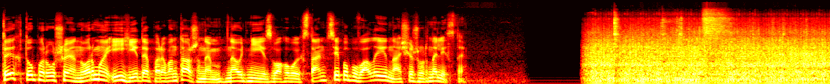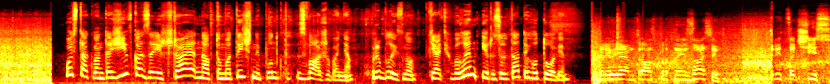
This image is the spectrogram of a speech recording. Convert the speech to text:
тих, хто порушує норми і їде перевантаженим. На одній з вагових станцій побували і наші журналісти. Ось так вантажівка заїжджає на автоматичний пункт зважування. Приблизно 5 хвилин і результати готові. Перевіряємо транспортний засіб 36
